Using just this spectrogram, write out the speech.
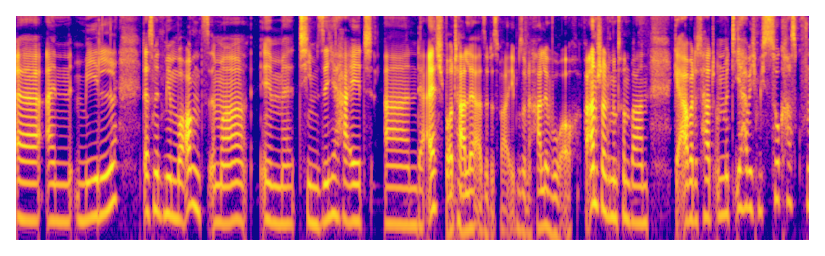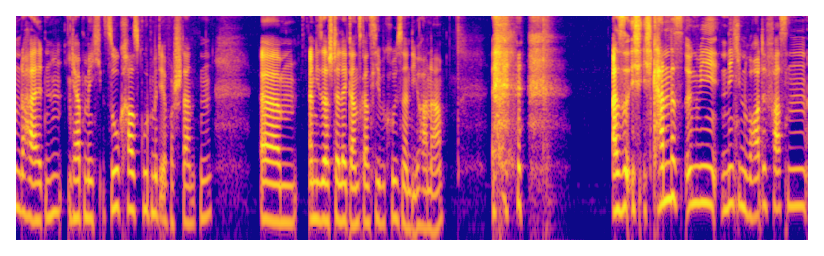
äh, ein Mädel, das mit mir morgens immer im Team Sicherheit an der Eissporthalle, also das war eben so eine Halle, wo auch Veranstaltungen drin waren, gearbeitet hat. Und mit ihr habe ich mich so krass gut unterhalten. Ich habe mich so krass gut mit ihr verstanden. Ähm, an dieser Stelle ganz, ganz liebe Grüße an die Johanna. also ich, ich kann das irgendwie nicht in Worte fassen,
